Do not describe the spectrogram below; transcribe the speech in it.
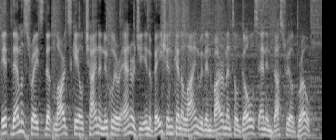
It demonstrates that large-scale China nuclear energy innovation can align with environmental goals and industrial growth.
